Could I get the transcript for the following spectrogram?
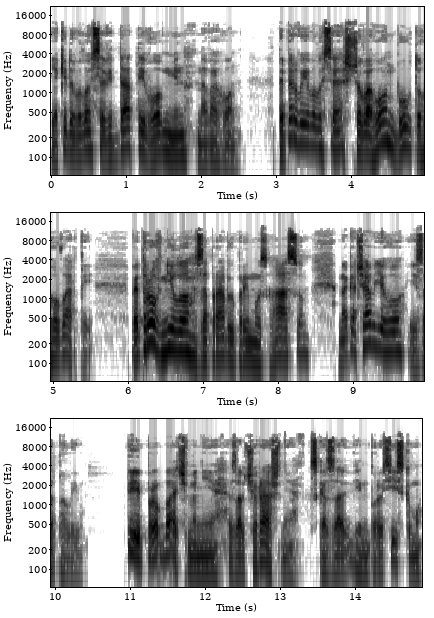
які довелося віддати в обмін на вагон. Тепер виявилося, що вагон був того вартий. Петро вміло заправив примус гасом, накачав його і запалив. Ти пробач мені за вчорашнє, сказав він по-російському,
